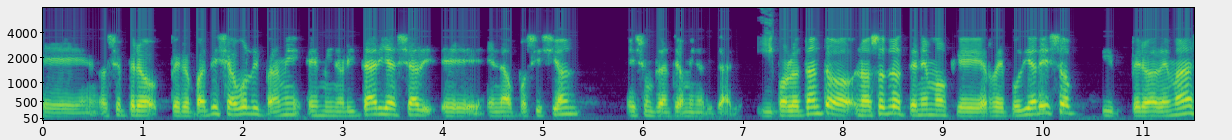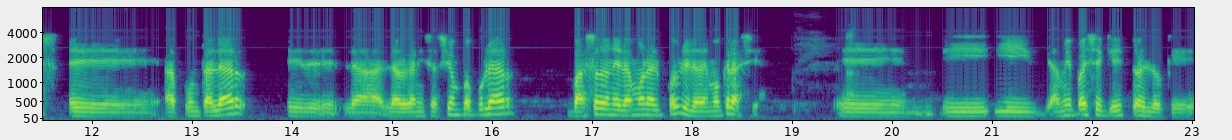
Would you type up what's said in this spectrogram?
Eh, o sea, pero, pero Patricia Burri para mí es minoritaria, ya eh, en la oposición es un planteo minoritario. Y por lo tanto, nosotros tenemos que repudiar eso, y, pero además eh, apuntalar eh, la, organización popular basada en el amor al pueblo y la democracia. Eh, y, a mí me parece que esto es lo que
